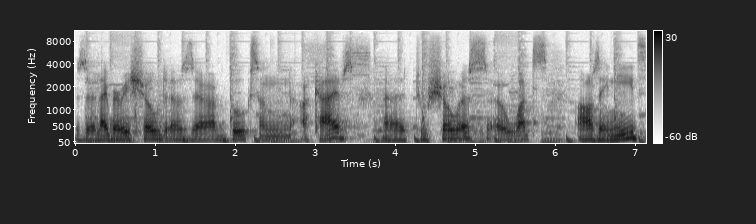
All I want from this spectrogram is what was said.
The library showed us their books and archives uh, to show us uh, what are their needs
